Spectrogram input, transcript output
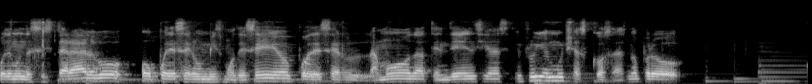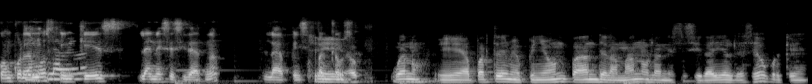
Podemos necesitar algo o puede ser un mismo deseo, puede ser la moda, tendencias. Influyen muchas cosas, ¿no? Pero concordamos en que es la necesidad, ¿no? La principal causa. Bueno, aparte de mi opinión, van de la mano la necesidad y el deseo, porque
